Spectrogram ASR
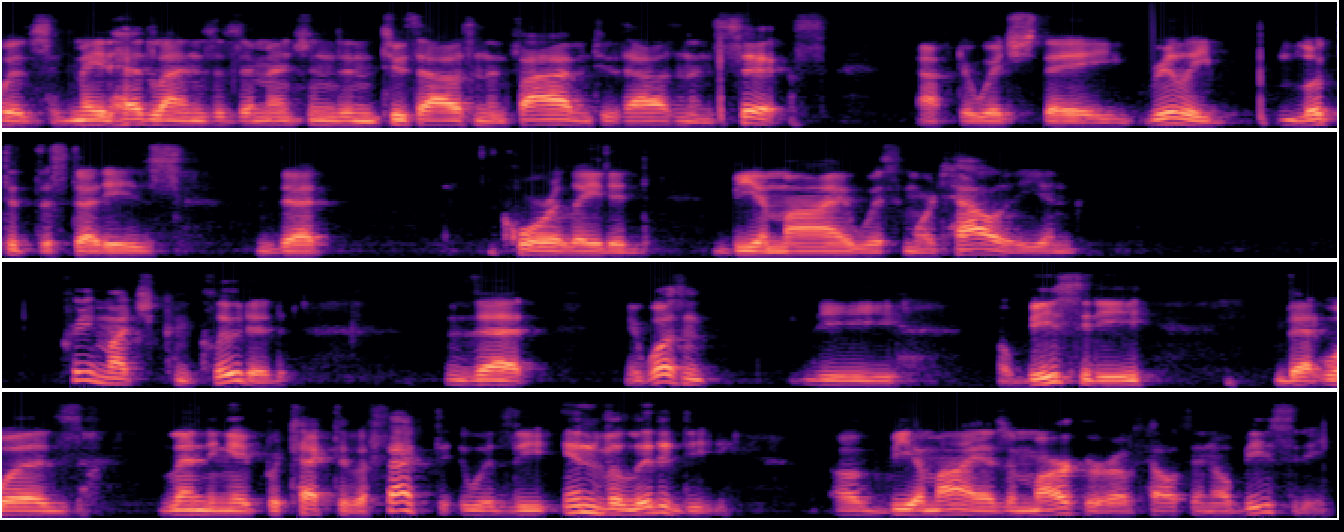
was it made headlines, as I mentioned, in 2005 and 2006, after which they really looked at the studies that correlated BMI with mortality and pretty much concluded that it wasn't the obesity that was lending a protective effect, it was the invalidity of BMI as a marker of health and obesity.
